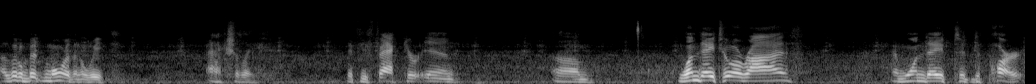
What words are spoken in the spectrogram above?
a little bit more than a week, actually if you factor in um, one day to arrive and one day to depart,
